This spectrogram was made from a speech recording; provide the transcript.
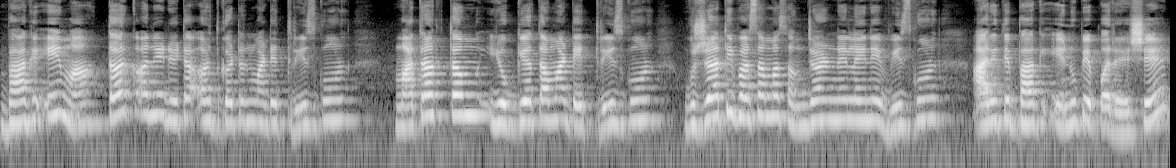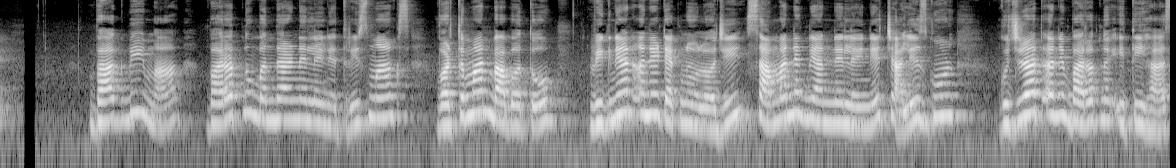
ભાગ એમાં તર્ક અને ડેટા અર્થઘટન માટે ત્રીસ ગુણ, માત્રાત્મક યોગ્યતા માટે ત્રીસ ગુણ, ગુજરાતી ભાષામાં સમજણને લઈને વીસ ગુણ, આ રીતે ભાગ એનું પેપર રહેશે. ભાગ બીમાં ભારતનું બંધારણને લઈને ત્રીસ માર્ક્સ, વર્તમાન બાબતો વિજ્ઞાન અને ટેકનોલોજી સામાન્ય જ્ઞાનને લઈને ચાલીસ ગુણ, ગુજરાત અને ભારતનો ઇતિહાસ,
